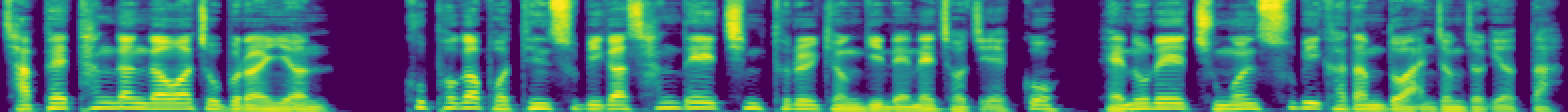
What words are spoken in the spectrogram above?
자페 탕강가와 조브라이언, 쿠퍼가 버틴 수비가 상대의 침투를 경기 내내 저지했고 데노레의 중원 수비 가담도 안정적이었다.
